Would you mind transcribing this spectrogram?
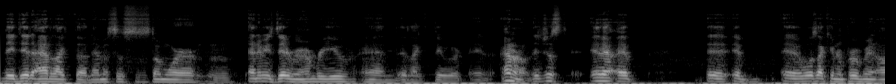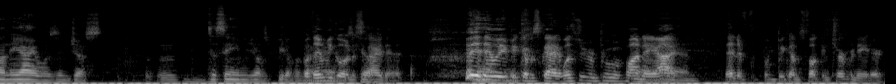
they did add like the Nemesis system where Mhm. enemies did remember you and it, like they would and, i don't know it just it, it it, it it was like an improvement on ai it wasn't just Mhm. the same you know beat up a But then we go into. Skynet. Then we become Skynet. Once we improve upon Oh, AI, man. then it becomes fucking Terminator.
